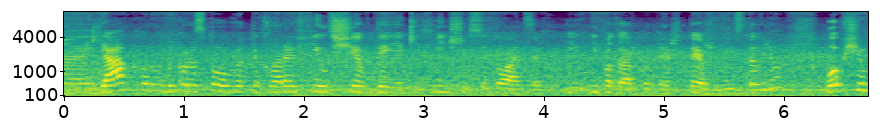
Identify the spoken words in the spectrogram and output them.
Е, Як використовувати хлорофіл ще в деяких інших ситуаціях, і, і подарку теж теж виставлю. В общем,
